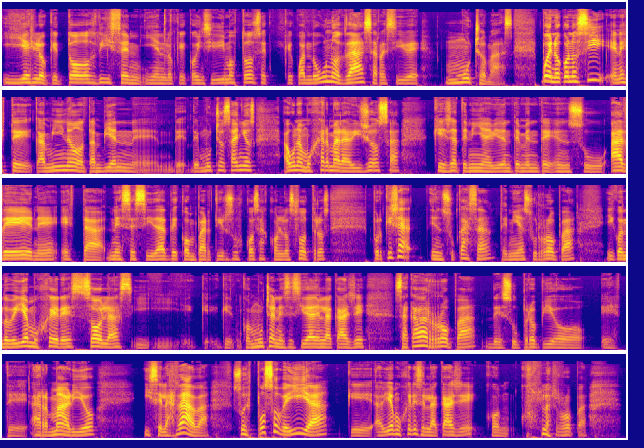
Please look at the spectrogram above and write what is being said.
y es lo que todos dicen y en lo que coincidimos todos, es que cuando uno da se recibe mucho más. Bueno, conocí en este camino también eh, de, de, muchos años a una mujer maravillosa que ella tenía evidentemente en su ADN esta necesidad de compartir sus cosas con los otros, porque ella en su casa tenía su ropa y cuando veía mujeres solas y, con mucha necesidad en la calle, sacaba ropa de su propio este, armario y se las daba. Su esposo veía que había mujeres en la calle con, la ropa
